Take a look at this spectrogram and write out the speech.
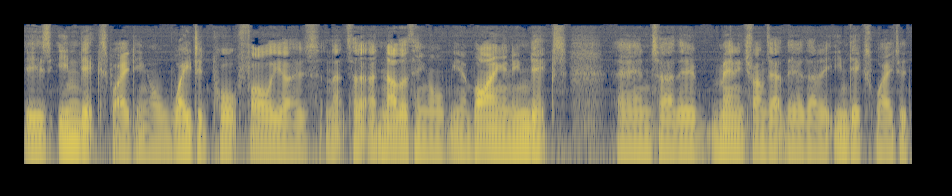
is index weighting or weighted portfolios, and that's a, another thing. Or you know, buying an index, and so there are managed funds out there that are index weighted.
